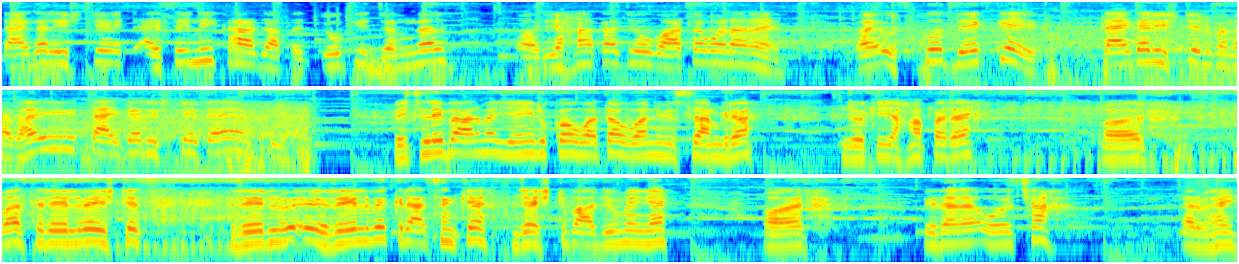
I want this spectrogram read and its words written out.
टाइगर स्टेट ऐसे ही नहीं कहा जाता, जो कि जंगल और यहाँ का जो वातावरण है, भाई उसको देख के टाइगर स्टेट बना। भाई टाइगर स्टेट है एमपी। पिछली बार मैं यहीं रुका हुआ था वन विश्राम गृह जो कि यहाँ पर है। और बस railway station railway railway crossing के जस्ट बाजू में ही है। और इधर है ओरछा और भाई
